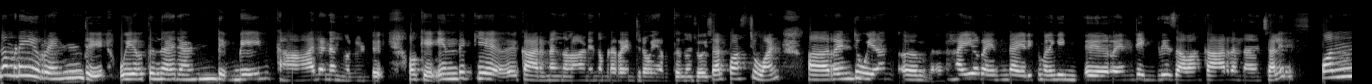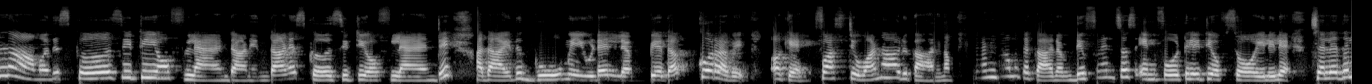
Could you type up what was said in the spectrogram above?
നമ്മുടെ ഈ റെന്റ് ഉയർത്തുന്ന രണ്ട് മെയിൻ കാരണങ്ങളുണ്ട്. ഓക്കെ എന്തൊക്കെ കാരണങ്ങളാണ് നമ്മുടെ റെന്റിനെ ഉയർത്തുന്നത് ചോദിച്ചാൽ ഫസ്റ്റ് വൺ റെന്റ് ഉയർ ഹൈ റെന്റ് ആയിരിക്കും അല്ലെങ്കിൽ റെന്റ് ഇൻക്രീസ് ആവാൻ കാരണം എന്താണെന്ന് വെച്ചാൽ ഒന്നാമത് സ്കേഴ്സിറ്റി ഓഫ് ലാൻഡ് ആണ്. എന്താണ് സ്കേഴ്സിറ്റി ഓഫ് ലാൻഡ് അതായത് ഭൂമിയുടെ ലഭ്യത കുറവ്. ഓക്കെ ഫസ്റ്റ് വൺ ആ ഒരു കാരണം. രണ്ടാമത്തെ കാരണം differences in fertility of soil ചിലതിൽ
